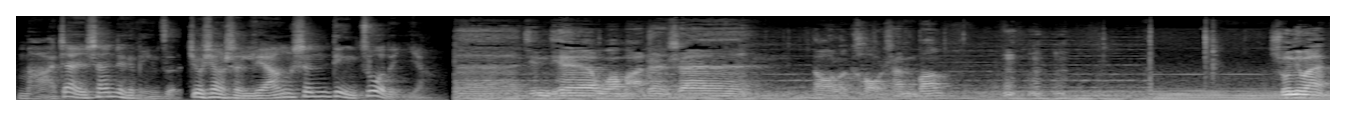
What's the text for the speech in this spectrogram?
马占山这个名字就像是量身定做的一样。呃，今天我马占山。到了靠山帮，兄弟们，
